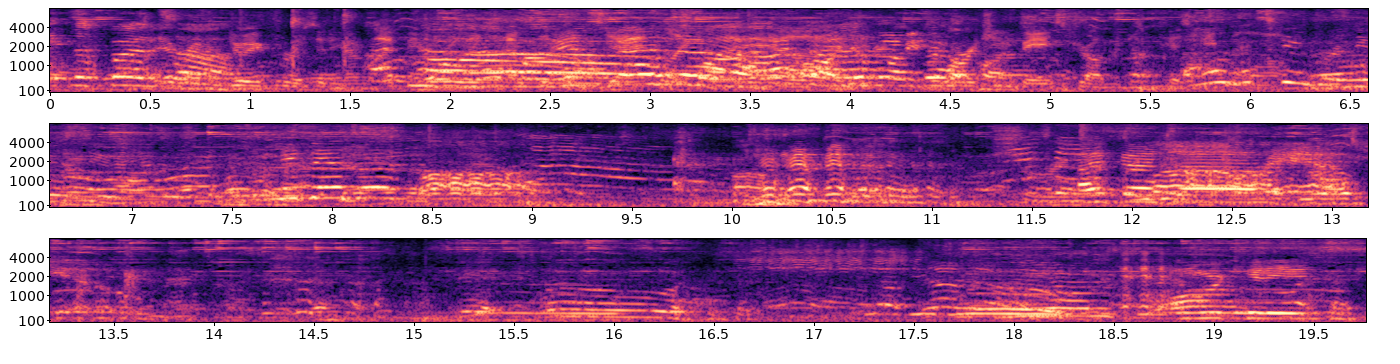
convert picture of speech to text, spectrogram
It's a fun song. doing for a sitting. I'd be really tempted to get like a marching bass drum and just hit Oh, that's fantastic. Hey, Fanta! Hi, Fanta. More kitties.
